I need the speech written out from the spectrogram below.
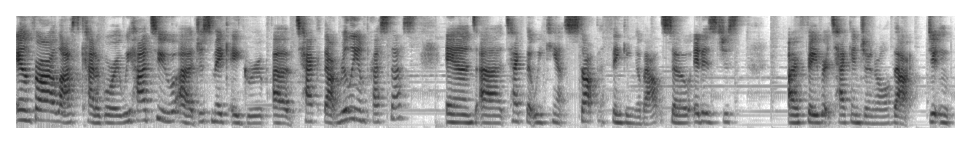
And for our last category, we had to uh, just make a group of tech that really impressed us and uh, tech that we can't stop thinking about. So it is just our favorite tech in general that didn't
